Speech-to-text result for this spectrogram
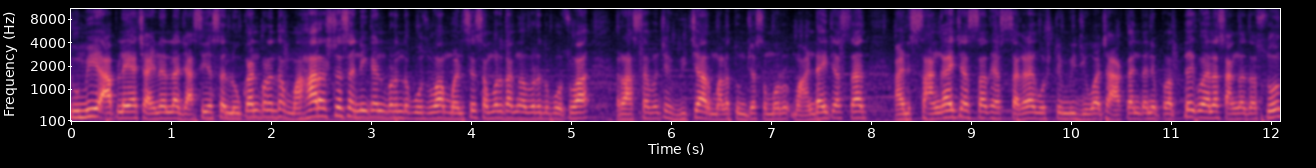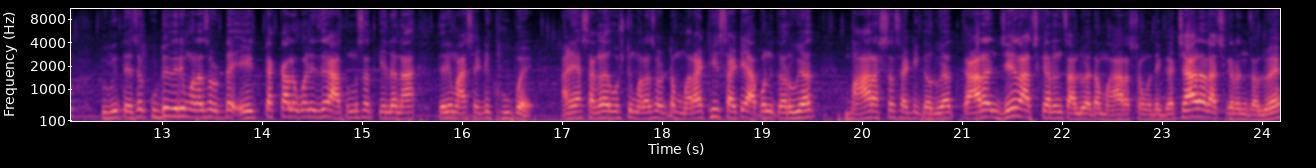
तुम्ही आपल्या या चॅनलला जास्तीत जास्त लोकांपर्यंत महाराष्ट्र सैनिकांपर्यंत पोहोचवा मनसे समर्थकांपर्यंत पोहोचवा. राजसाहेबांचे विचार मला तुमच्यासमोर मांडायचे असतात आणि सांगायचे असतात. ह्या सगळ्या गोष्टी मी जीवाच्या आकांताने प्रत्येक वेळेला सांगत असतो. तुम्ही त्याचं कुठेतरी मला असं वाटतं एक टक्का लोकांनी जरी आत्मसात केलं ना तरी माझ्यासाठी खूप आहे. आणि या सगळ्या गोष्टी मला असं वाटतं मराठीसाठी आपण करूयात महाराष्ट्रासाठी करूयात. कारण जे राजकारण चालू आहे आता महाराष्ट्रामध्ये गचाळ राजकारण चालू आहे.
